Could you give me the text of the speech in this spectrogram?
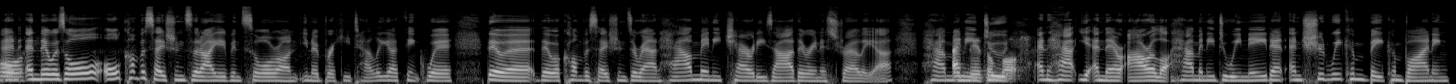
and and there was all all conversations that I even saw on you know Brecky Tally. I think where there were there were conversations around how many charities are there in Australia, how many do, lot. and how yeah, and there are a lot. How many do we need, and and should we can be combining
